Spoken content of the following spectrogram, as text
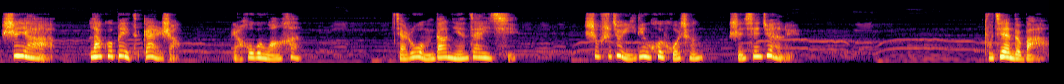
诗雅拉过被子盖上，然后问王翰：“假如我们当年在一起，是不是就一定会活成神仙眷侣？”不见得吧。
